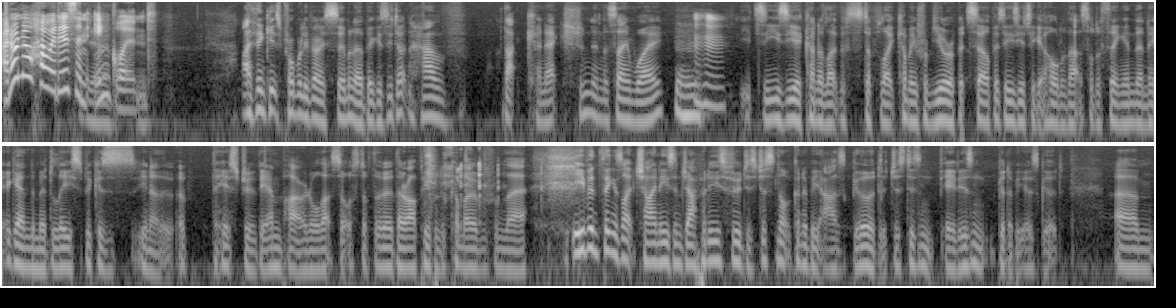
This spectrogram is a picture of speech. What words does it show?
I don't know how it is in yeah. England. I think it's probably very similar because you don't have that connection in the same way. Mm-hmm. Mm-hmm. It's easier, kind of like the stuff like coming from Europe itself. It's easier to get hold of that sort of thing, and then again the Middle East because you know of the history of the empire and all that sort of stuff. There, there are people who come over from there. Even things like Chinese and Japanese food is just not going to be as good. It just isn't. It isn't going to be as good. Um,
